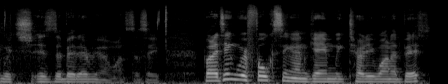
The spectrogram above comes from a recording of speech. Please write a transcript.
which is the bit everyone wants to see. But I think we're focusing on game week 31 a bit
